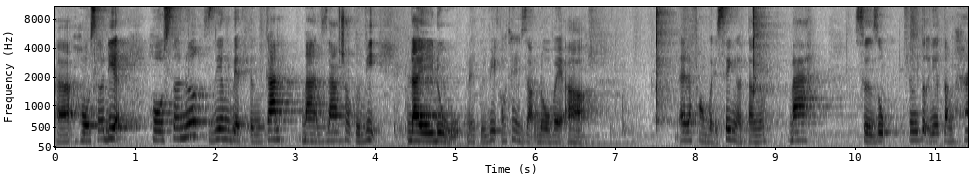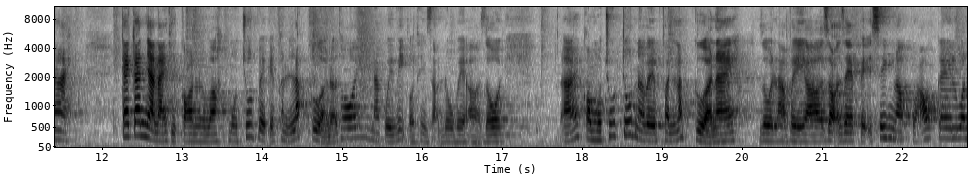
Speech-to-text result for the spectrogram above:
à, hồ sơ điện hồ sơ nước riêng biệt từng căn bàn giao cho quý vị đầy đủ để quý vị có thể dọn đồ về ở. Đây là phòng vệ sinh ở tầng 3 sử dụng tương tự như tầng 2 cái căn nhà này thì còn ờ, một chút về cái phần lắp cửa nữa thôi là quý vị có thể dọn đồ về ở rồi. Đấy còn một chút chút là về phần lắp cửa này rồi là về uh, dọn dẹp vệ sinh là quá ok luôn.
